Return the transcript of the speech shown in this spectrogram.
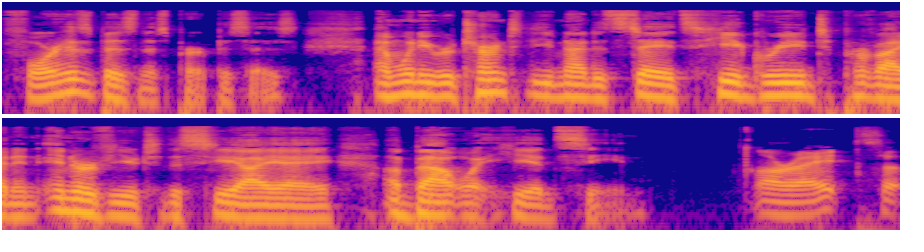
for his business purposes. And when he returned to the United States, he agreed to provide an interview to the CIA about what he had seen. All right. So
